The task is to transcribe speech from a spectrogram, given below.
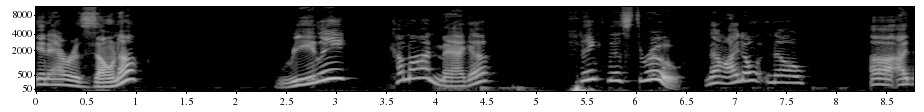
in Arizona? Really? Come on, MAGA. Think this through. Now, I don't know. Uh, I,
